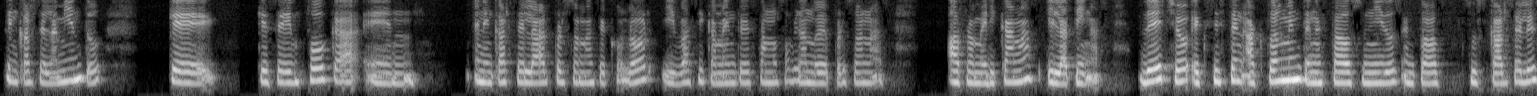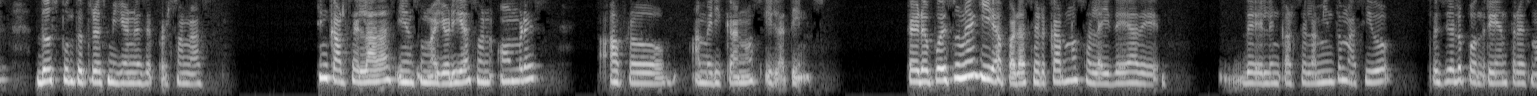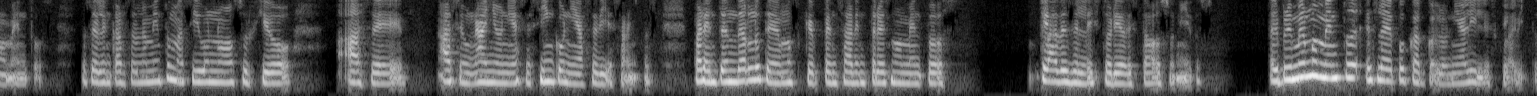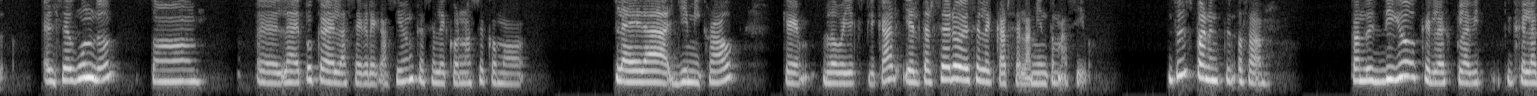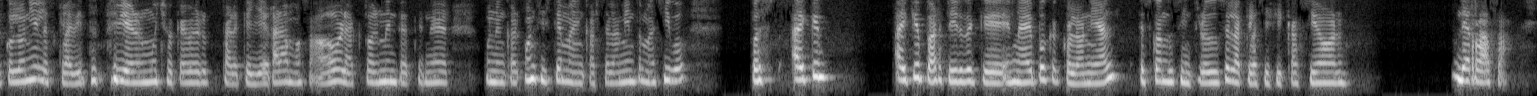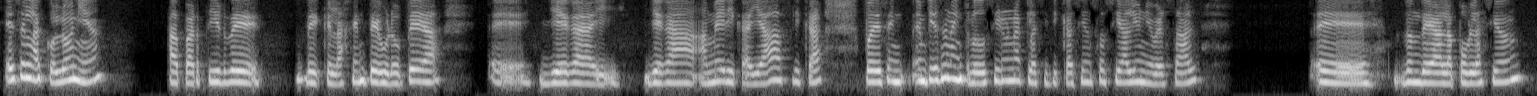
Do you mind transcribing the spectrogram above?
de encarcelamiento que, que se enfoca en, en encarcelar personas de color y básicamente estamos hablando de personas afroamericanas y latinas. De hecho, existen actualmente en Estados Unidos, en todas sus cárceles, 2.3 millones de personas encarceladas y en su mayoría son hombres afroamericanos y latinos. Pero pues una guía para acercarnos a la idea de, del encarcelamiento masivo, pues yo lo pondría en tres momentos. O sea, el encarcelamiento masivo no surgió hace, hace un año, ni hace cinco, ni hace diez años. Para entenderlo tenemos que pensar en tres momentos claves de la historia de Estados Unidos. El primer momento es la época colonial y la esclavitud. El segundo son eh, la época de la segregación, que se le conoce como la era Jimmy Crow, que lo voy a explicar. Y el tercero es el encarcelamiento masivo. Entonces, para o sea, cuando digo que la, que la colonia y la esclavitud tuvieron mucho que ver para que llegáramos ahora actualmente a tener un, un sistema de encarcelamiento masivo, pues hay que, hay que partir de que en la época colonial es cuando se introduce la clasificación de raza. Es en la colonia, a partir de, que la gente europea eh, llega y llega a América y a África, pues em, empiezan a introducir una clasificación social y universal eh, donde a la población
